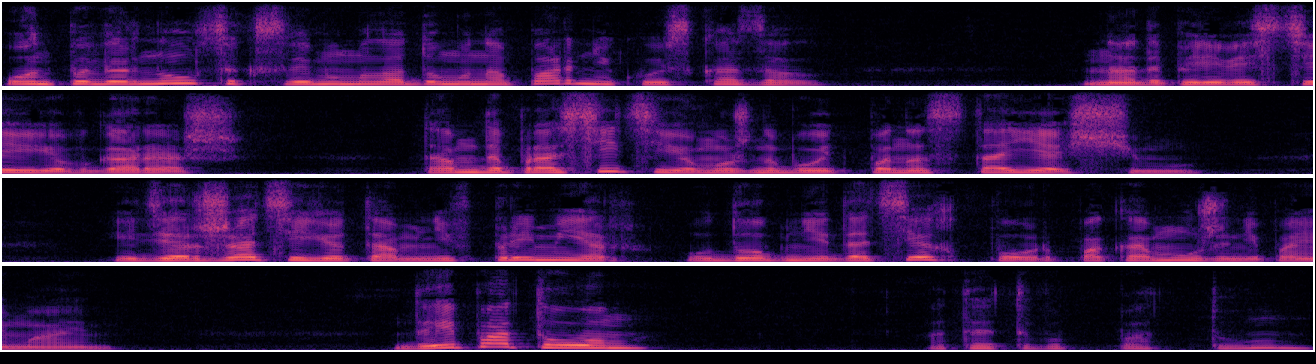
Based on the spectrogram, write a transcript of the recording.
Он повернулся к своему молодому напарнику и сказал, «Надо перевести ее в гараж. Там допросить ее можно будет по-настоящему. И держать ее там не в пример, удобнее до тех пор, пока мужа не поймаем. Да и потом...» От этого «потом»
